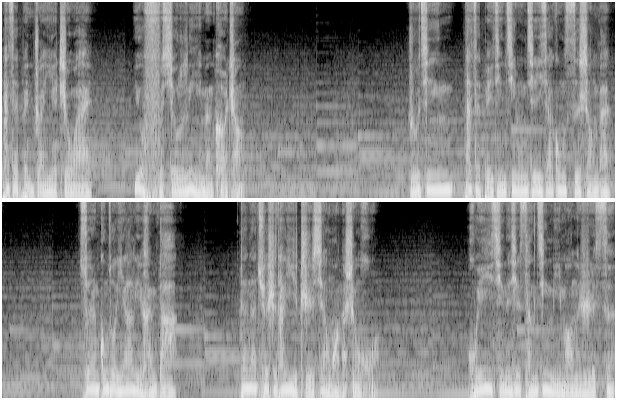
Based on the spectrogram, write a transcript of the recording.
他在本专业之外，又辅修了另一门课程。如今他在北京金融街一家公司上班，虽然工作压力很大。但那却是他一直向往的生活。回忆起那些曾经迷茫的日子，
